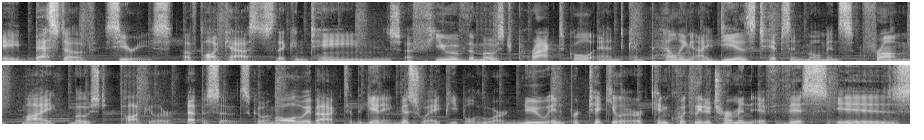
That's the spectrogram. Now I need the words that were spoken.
a best of series of podcasts that contains a few of the most practical and compelling ideas, tips, and moments from my most popular episodes, going all the way back to the beginning. This way, people who are new in particular can quickly determine if this is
